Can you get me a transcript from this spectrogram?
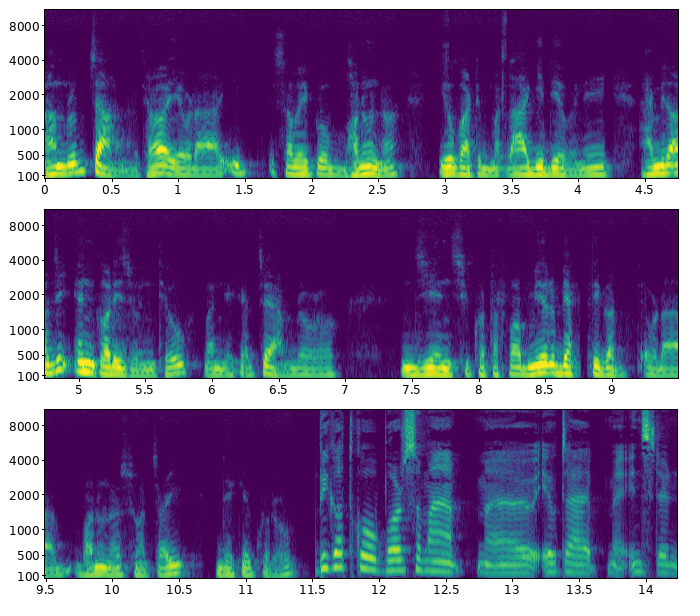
हाम्रो पनि चाहना छ। एउटा सबैको भनौँ न यो बाटोमा लागिदियो भने हामीलाई अझै इन्करेज हुन्थ्यो भन्ने चाहिँ हाम्रो जिएनसीको तर्फ मेरो व्यक्तिगत एउटा भनौँ न सोचाइ देखेको कुरो हो। विगतको वर्षमा एउटा इन्सिडेन्ट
